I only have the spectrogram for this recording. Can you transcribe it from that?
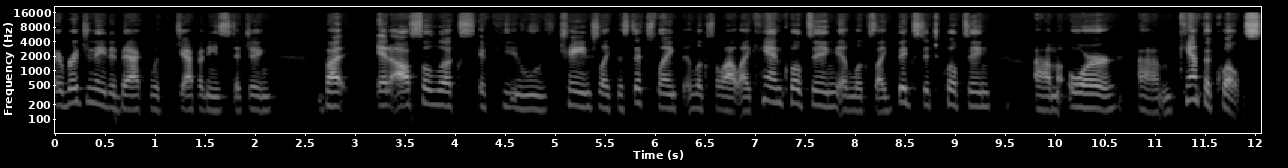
originated back with Japanese stitching, but it also looks, if you change like the stitch length, it looks a lot like hand quilting. It looks like big stitch quilting um, or um, Kantha quilts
